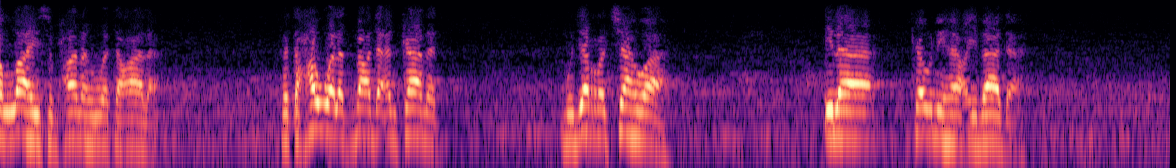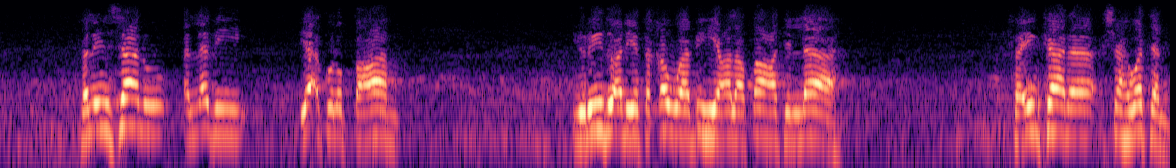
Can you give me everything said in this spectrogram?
الله سبحانه وتعالى. فتحولت بعد أن كانت مجرد شهوة إلى كونها عبادة. فالإنسان الذي يأكل الطعام يريد أن يتقوى به على طاعة الله فإن كان شهوة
